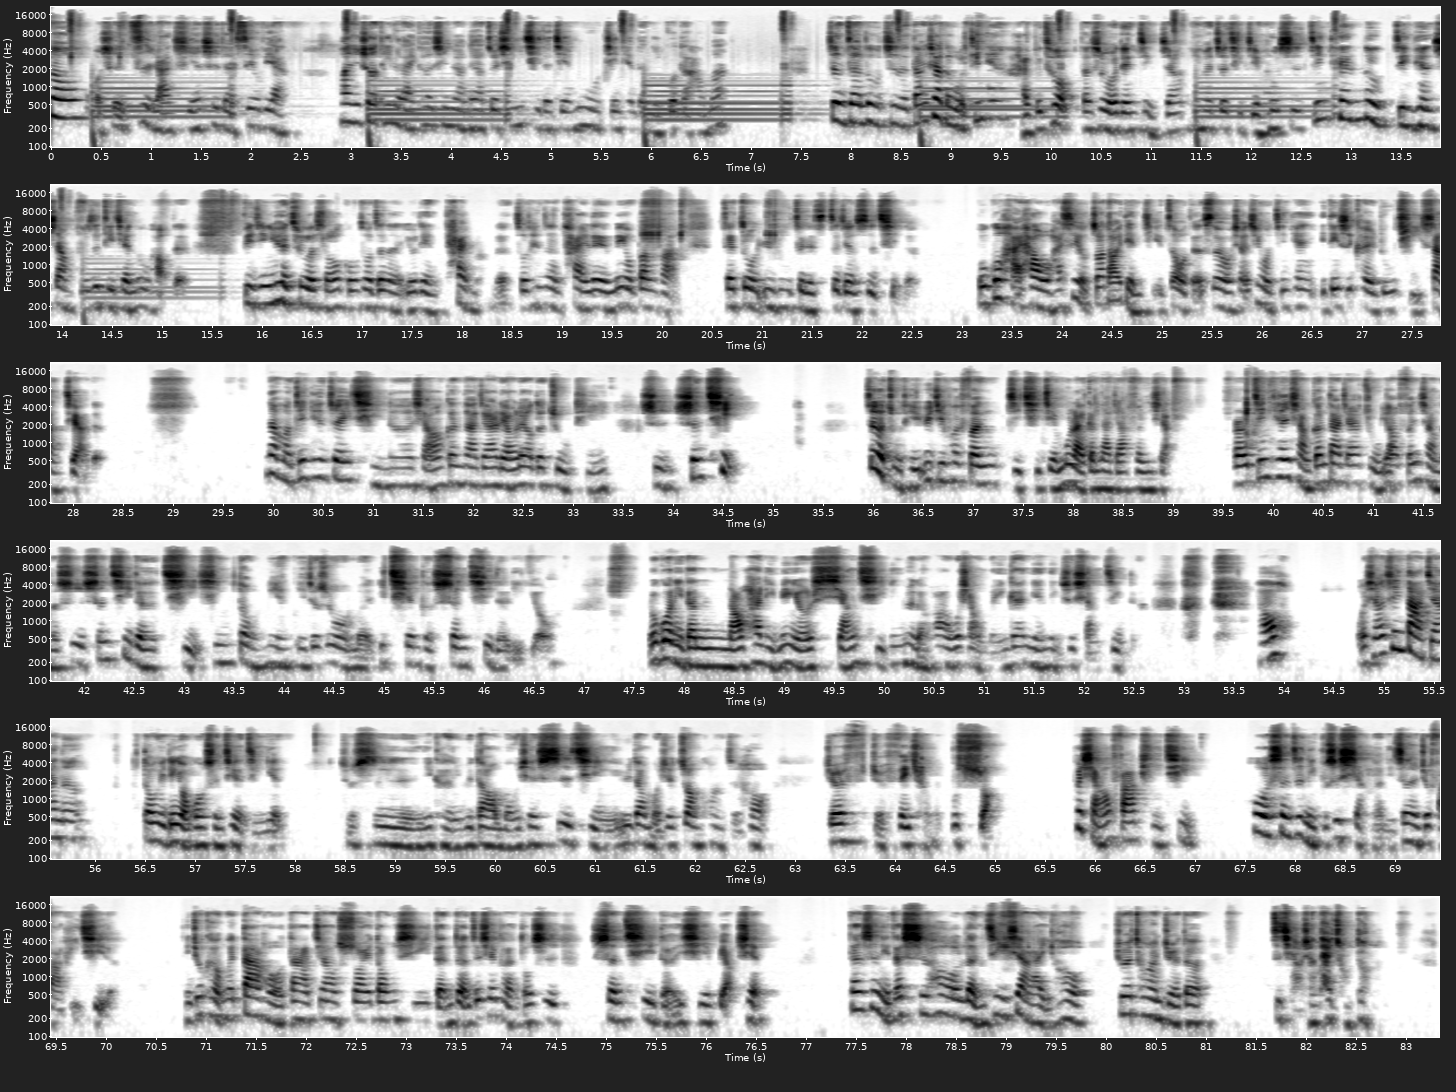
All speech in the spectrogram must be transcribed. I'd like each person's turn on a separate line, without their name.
Hello，我是自然实验室的 Sylvia，欢迎收听莱克新能量最新一期的节目。今天的你过得好吗？正在录制的当下的我今天还不错，但是我有点紧张，因为这期节目是今天录、今天上，不是提前录好的。毕竟月初的时候工作真的有点太忙了，昨天真的太累，没有办法再做预录这个这件事情了。不过还好，我还是有抓到一点节奏的，所以我相信我今天一定是可以如期上架的。那么今天这一期呢，想要跟大家聊聊的主题是生气。这个主题预计会分几期节目来跟大家分享，而今天想跟大家主要分享的是生气的起心动念，也就是我们一千个生气的理由。如果你的脑海里面有响起音乐的话，我想我们应该年龄是相近的。好，我相信大家呢都一定有过生气的经验。就是你可能遇到某一些事情，遇到某些状况之后，就会觉得非常的不爽，会想要发脾气，或甚至你不是想了，你真的就发脾气了，你就可能会大吼大叫、摔东西等等，这些可能都是生气的一些表现。但是你在事后冷静下来以后，就会突然觉得自己好像太冲动了。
